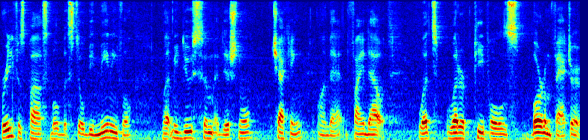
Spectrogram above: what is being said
brief as possible, but still be meaningful, let me do some additional checking on that and find out what's, what are people's boredom factor, at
